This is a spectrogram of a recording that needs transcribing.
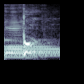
yeah.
